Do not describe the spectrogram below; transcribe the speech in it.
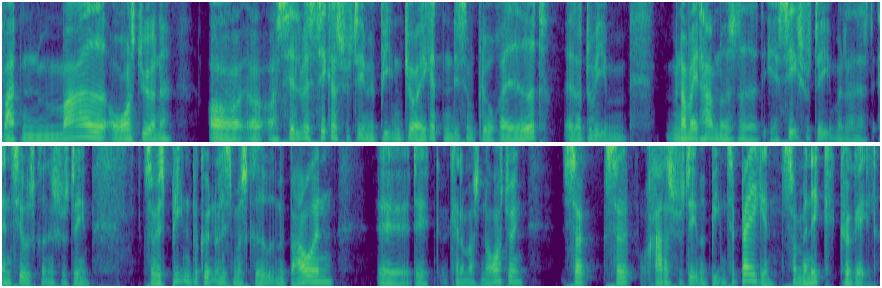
var den meget overstyrende, og, og, og selve sikkerhedssystemet i bilen gjorde ikke, at den ligesom blev reddet. Eller du ved, normalt har man noget sådan noget et ESC-system, eller et antiudskridningssystem. Så hvis bilen begynder ligesom at skride ud med bagenden, øh, det kalder man sådan en overstyring, så, så retter systemet bilen tilbage igen, så man ikke kører galt.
